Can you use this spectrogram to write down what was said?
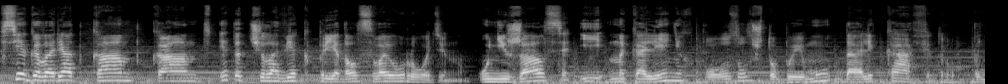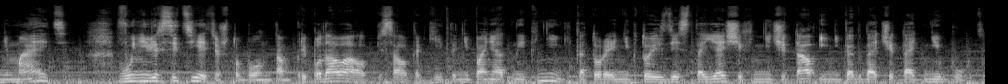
Все говорят Кант, Кант, этот человек предал свою родину, унижался и на коленях ползал, чтобы ему дали кафедру, понимаете? В университете, чтобы он там преподавал, писал какие-то непонятные книги, которые никто из здесь стоящих не читал и никогда читать не будет.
